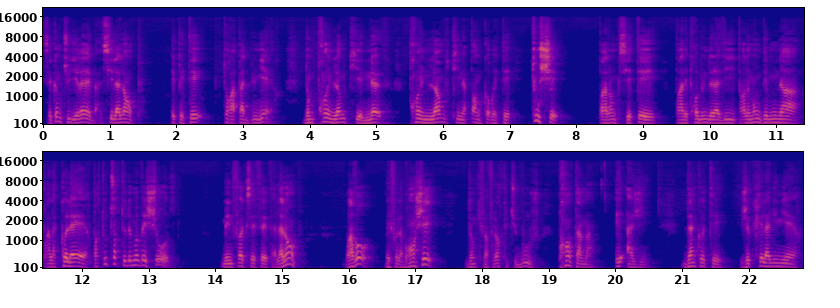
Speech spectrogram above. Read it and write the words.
C'est comme tu dirais, bah, si la lampe est pétée, tu n'auras pas de lumière. Donc prends une lampe qui est neuve, prends une lampe qui n'a pas encore été touchée par l'anxiété, par les problèmes de la vie, par le manque d'émouna, par la colère, par toutes sortes de mauvaises choses. Mais une fois que c'est fait, à la lampe, bravo, mais il faut la brancher. Donc il va falloir que tu bouges. Prends ta main et agis. D'un côté, je crée la lumière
